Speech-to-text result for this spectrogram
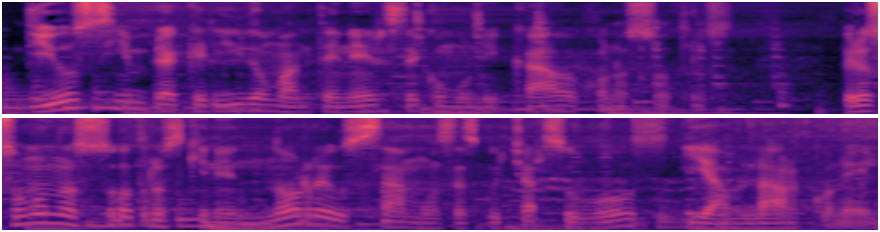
Dios siempre ha querido mantenerse comunicado con nosotros, pero somos nosotros quienes no rehusamos a escuchar su voz y hablar con Él.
